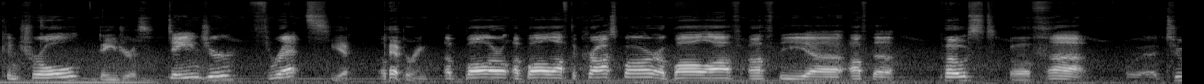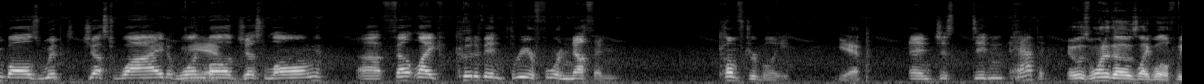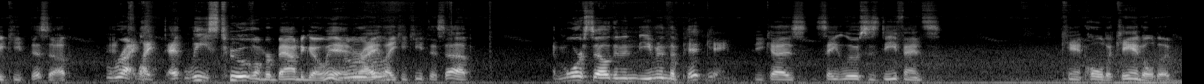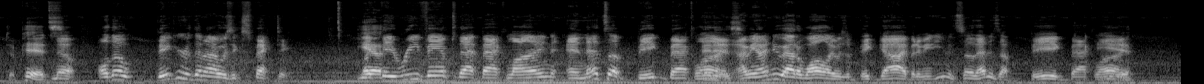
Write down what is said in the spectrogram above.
control, Dangerous. danger, threats Yeah. Peppering. a ball a ball off the crossbar, a ball off off the uh, off the post, uh, two balls whipped just wide, one Yeah. ball just long. Uh, felt like could have been three or four nothing, comfortably, yeah. and just didn't happen. It was one of those like, well, if we keep this up, Right. Like at least two of them are bound to go in, right? Mhm. Like you keep this up, more so than in, even in the pit game because St. Louis's defense can't hold a candle to, to Pitts. No, although bigger than I was expecting. Yeah. Like they revamped that back line, and that's a big back line. I mean, I knew Adewale was a big guy, but I mean, even so, that is a big back line.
